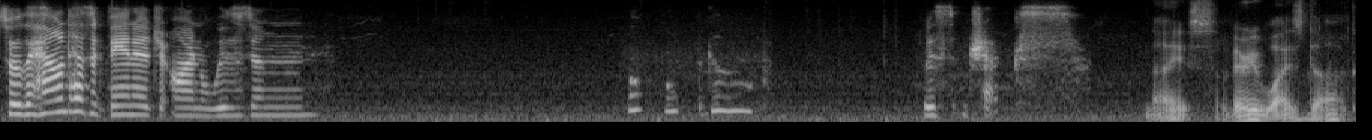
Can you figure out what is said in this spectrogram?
So the hound has advantage on wisdom. Wisdom checks. Nice. A very wise dog.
